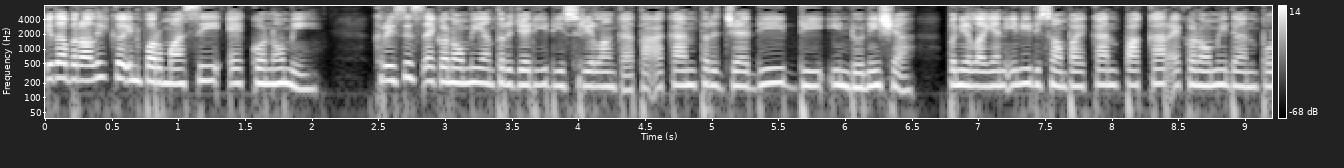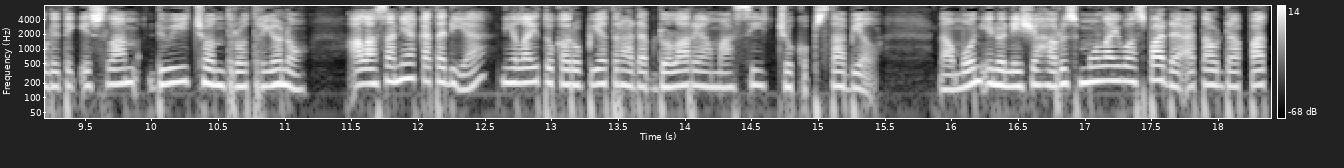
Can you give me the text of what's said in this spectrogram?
Kita beralih ke informasi ekonomi. Krisis ekonomi yang terjadi di Sri Lanka tak akan terjadi di Indonesia. Penilaian ini disampaikan pakar ekonomi dan politik Islam Dwi Condro Triyono. Alasannya kata dia, nilai tukar rupiah terhadap dolar yang masih cukup stabil. Namun Indonesia harus mulai waspada atau dapat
